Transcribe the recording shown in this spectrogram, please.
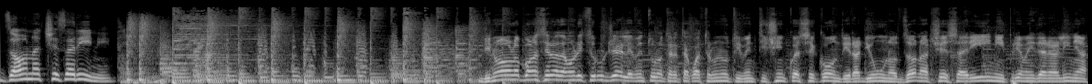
Zona Cesarini. Di nuovo la buonasera da Maurizio Rugelli, 21.34 minuti 25 secondi, Radio 1, zona Cesarini, prima di dare la linea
